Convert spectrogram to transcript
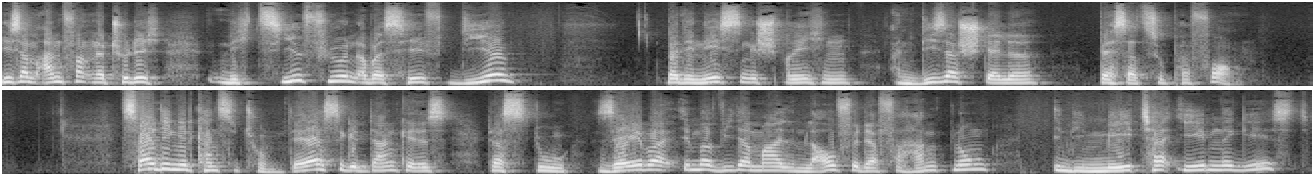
Die ist am Anfang natürlich nicht zielführend, aber es hilft dir bei den nächsten Gesprächen an dieser Stelle besser zu performen. Zwei Dinge kannst du tun. Der erste Gedanke ist, dass du selber immer wieder mal im Laufe der Verhandlung in die Metaebene gehst,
